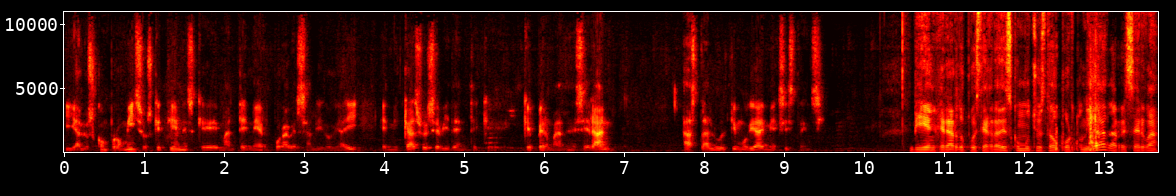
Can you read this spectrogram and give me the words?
y a los compromisos que tienes que mantener por haber salido de ahí. En mi caso es evidente que, que permanecerán hasta el último día de mi existencia. Bien, Gerardo, pues te agradezco mucho esta oportunidad, a reserva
